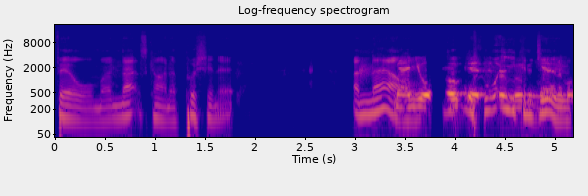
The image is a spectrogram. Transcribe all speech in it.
film and that's kind of pushing it. And now what you can do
